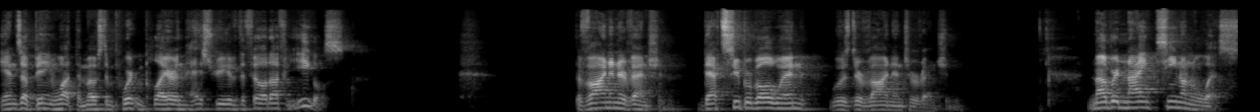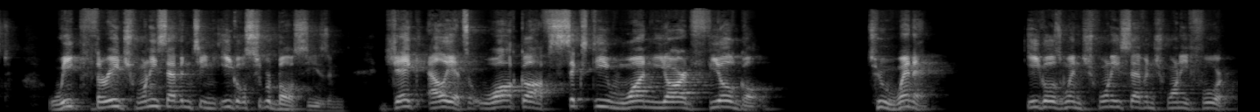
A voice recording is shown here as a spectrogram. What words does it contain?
he ends up being what the most important player in the history of the Philadelphia Eagles. Divine intervention. That Super Bowl win was divine intervention. Number 19 on the list, week three, 2017 Eagles Super Bowl season. Jake Elliott's walk off 61 yard field goal to win it. Eagles win 27 24.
